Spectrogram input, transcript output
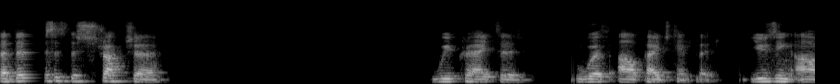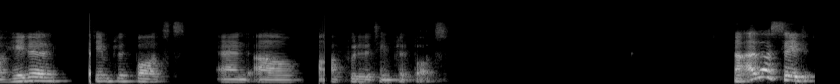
that this is the structure we've created with our page template using our header template parts and our, our footer template parts. Now, as I said,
